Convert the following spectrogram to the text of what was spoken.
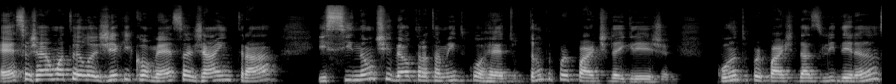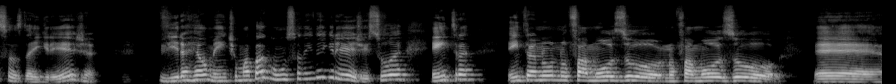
essa já é uma teologia que começa já a entrar, e se não tiver o tratamento correto, tanto por parte da igreja quanto por parte das lideranças da igreja, vira realmente uma bagunça dentro da igreja. Isso é- entra entra no, no famoso no famoso é,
